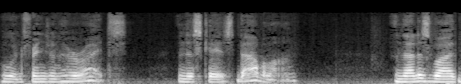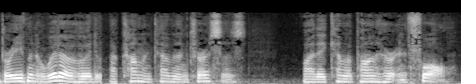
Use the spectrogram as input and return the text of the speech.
who infringe on her rights in this case, Babylon. And that is why bereavement and widowhood are common covenant curses, why they come upon her in full.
